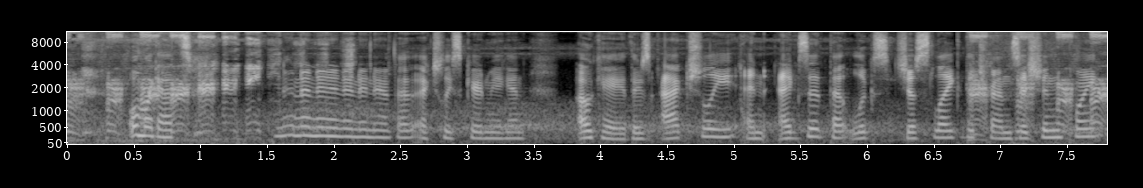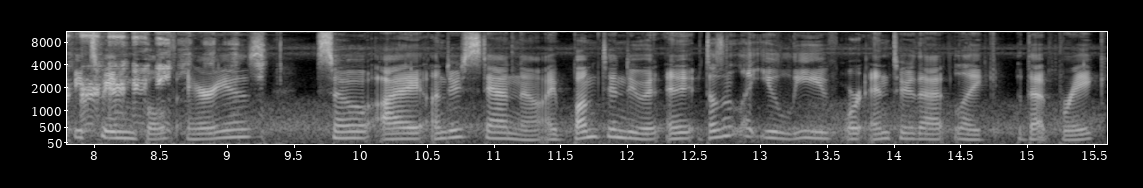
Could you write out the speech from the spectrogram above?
oh my god. No, no, no, no, no, no, no, that actually scared me again. Okay, there's actually an exit that looks just like the transition point between both areas. So I understand now. I bumped into it and it doesn't let you leave or enter that like that break.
